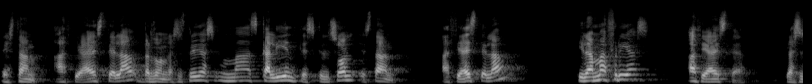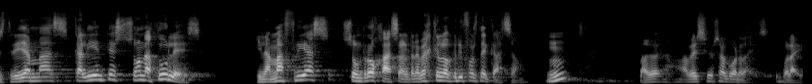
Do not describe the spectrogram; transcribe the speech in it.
están hacia este lado, perdón, las estrellas más calientes que el Sol están hacia este lado y las más frías hacia este. Las estrellas más calientes son azules y las más frías son rojas, al revés que los grifos de casa. A ver si os acordáis por ahí.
